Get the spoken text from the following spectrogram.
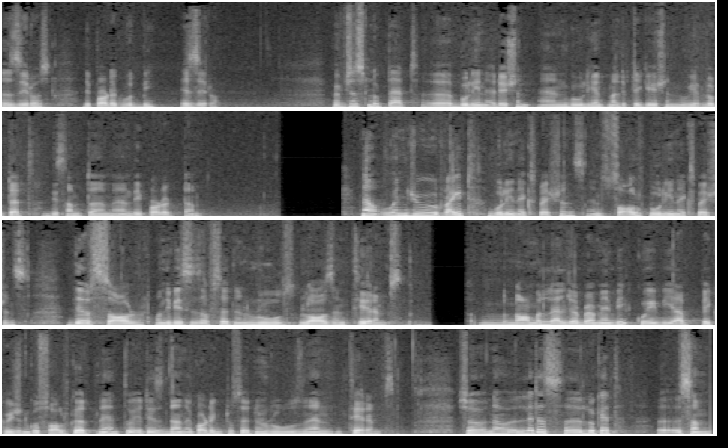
uh, zeros, the product would be a 0. We've just looked at uh, Boolean addition and Boolean multiplication. We have looked at the sum term and the product term. نا when you write Boolean expressions and solve Boolean expressions they are solved on the basis of certain rules laws and theorems normal algebra میں بھی کوئی بھی آپ ایکویشن کو سالو کرتے ہیں تو it is done according to certain rules and theorems so نا let let's look at some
